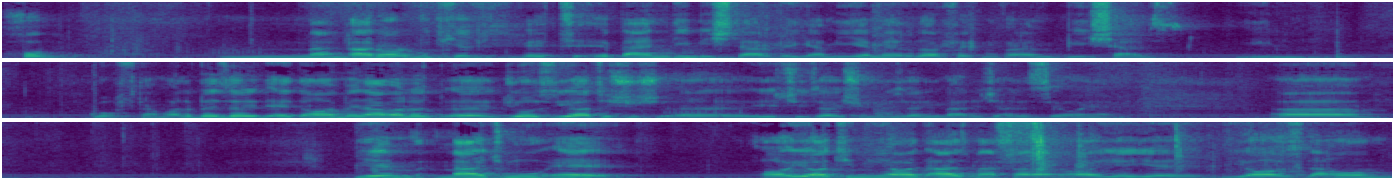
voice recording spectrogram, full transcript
خب من قرار بود که قطع بندی بیشتر بگم. یه مقدار فکر می‌کنم بیش از این گفتم. حالا بذارید ادامه بدم. حالا جزئیاتش یه چیزایشو می‌ذاریم برای جلسه آینده. یه مجموعه آیاتی میاد از مثلا آیه 11 هم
